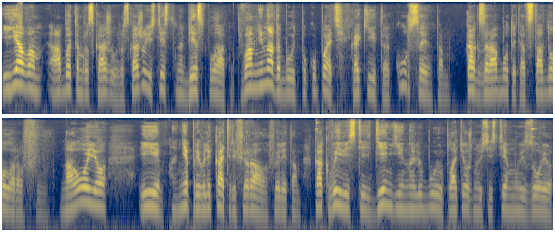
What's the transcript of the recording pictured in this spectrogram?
И я вам об этом расскажу. Расскажу, естественно, бесплатно. Вам не надо будет покупать какие-то курсы, там, как заработать от 100 долларов на ОЙО и не привлекать рефералов или там как вывести деньги на любую платежную систему из ОЮ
